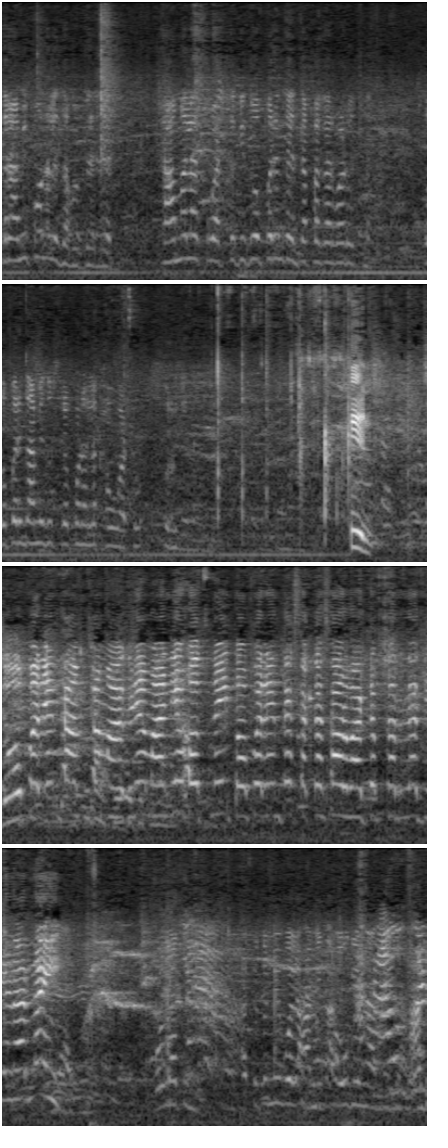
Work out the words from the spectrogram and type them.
तर आम्ही कोणाला जबाबदारी जाते तर आम्हाला असं वाटतं की जोपर्यंत त्यांचा पगार वाढत नाही तोपर्यंत आम्ही दुसऱ्या कोणाला खाऊ वाटू करू देणार जोपर्यंत आमच्या मागण्या मान्य होत नाही तोपर्यंत सकसार वाटप करण्यात येणार नाही. बोला तुम्ही. आता तुम्ही बोला आम्ही खाऊ घेणार नाही.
